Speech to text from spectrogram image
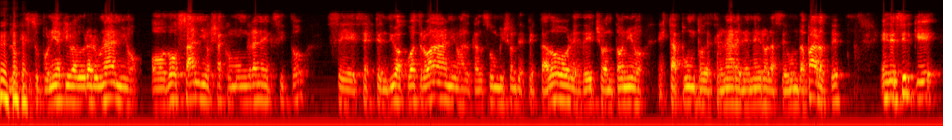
Lo que se suponía que iba a durar un año o dos años ya como un gran éxito, se, extendió a cuatro años, alcanzó un millón de espectadores, de hecho Antonio está a punto de estrenar en enero la segunda parte. Es decir, que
